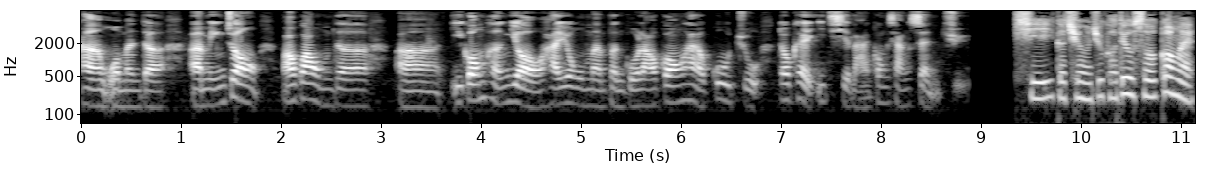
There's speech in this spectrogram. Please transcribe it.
呃，我们的呃民众，包括我们的呃义工朋友，还有我们本国劳工，还有雇主，都可以一起来共享盛举。是，个像周科长所讲的，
